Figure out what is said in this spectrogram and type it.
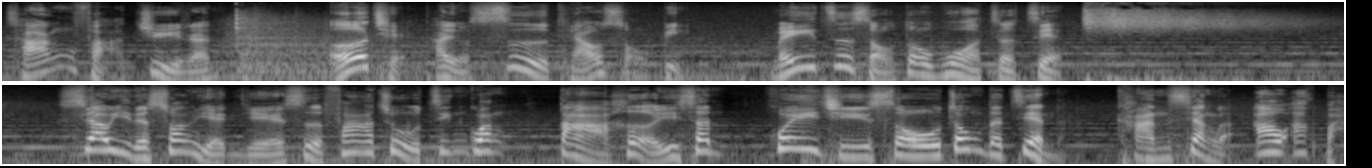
长发巨人，而且他有四条手臂，每一只手都握着剑。萧逸的双眼也是发出金光，大喝一声，挥起手中的剑，砍向了奥阿巴。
